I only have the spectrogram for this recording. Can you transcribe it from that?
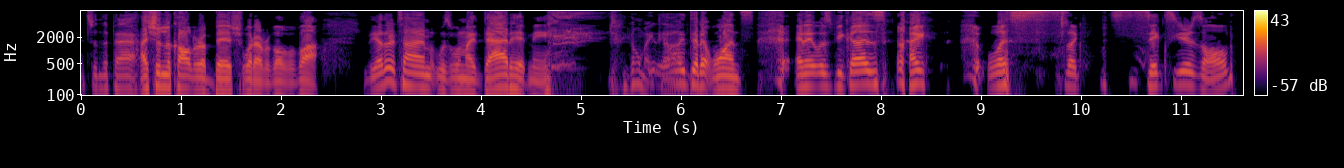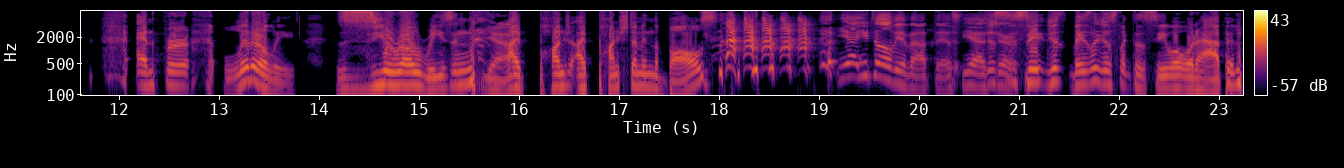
It's in the past. I shouldn't have called her a bitch. Whatever, blah blah blah. The other time was when my dad hit me. oh my god. He only did it once, and it was because I was like six years old, and for literally zero reason, Yeah. I punch I punched him in the balls yeah, you told me about this. Yeah, sure. just sure. to see, just basically just like to see what would happen.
